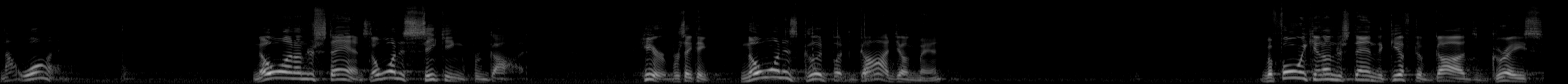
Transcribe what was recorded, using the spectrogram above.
Not one. No one understands. No one is seeking for God. Here, verse 18 No one is good but God, young man. Before we can understand the gift of God's grace,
